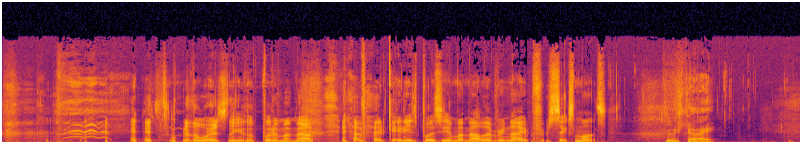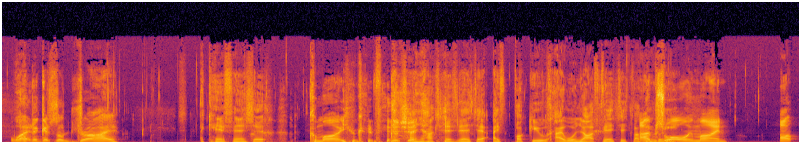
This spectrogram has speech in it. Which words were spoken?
it's one of the worst things I've put in my mouth, and I've had Katie's pussy in my mouth every night for six months. True story. Why did it get so dry? I can't finish it. Come on, you can finish it. I'm not gonna finish it. I fuck you. I will not finish this fucking I'm cookie. swallowing mine. I'll.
